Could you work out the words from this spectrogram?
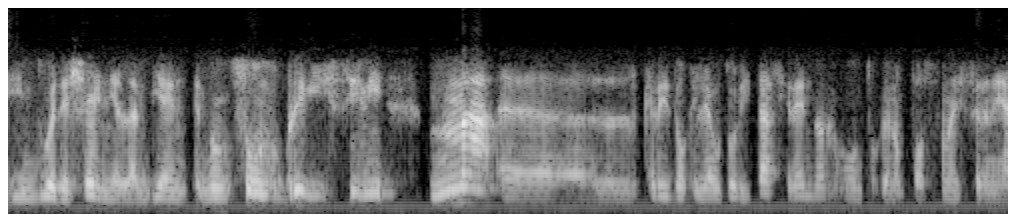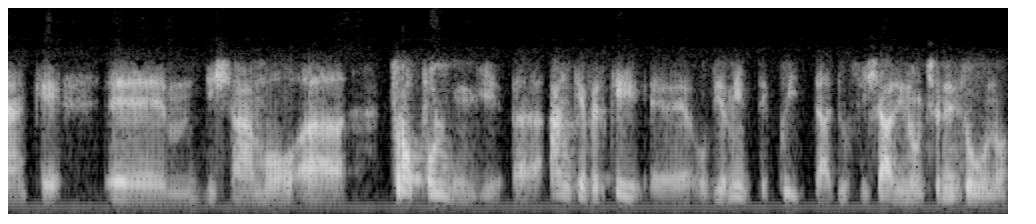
in due decenni all'ambiente non sono brevissimi, ma credo che le autorità si rendano conto che non possono essere neanche ehm, diciamo, troppo lunghi, eh, anche perché eh, ovviamente qui dati ufficiali non ce ne sono,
